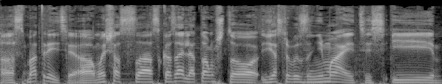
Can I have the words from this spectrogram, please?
А, Смотрите, а, мы сейчас а, сказали о том, что если вы занимаетесь и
